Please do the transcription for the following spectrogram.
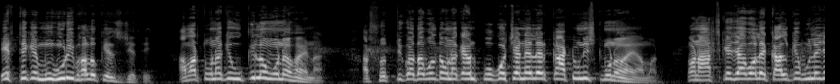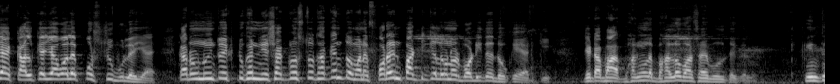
এর থেকে মুহুরি ভালো কেস জেতে। আমার তো ওনাকে উকিলও মনে হয় না। আর সত্যি কথা বলতে ওনাকে এখন পোকো চ্যানেলের কার্টুনিস্ট মনে হয় আমার। কারণ আজকে যা বলে কালকে ভুলে যায় কালকে যা বলে পরশু ভুলে যায়। কারণ উনি তো একটুখানি নেশাগ্রস্ত থাকেন তো মানে ফরেন পার্টিকেল ওনার বডিতে ঢোকে আর কি যেটা বাংলা ভালো ভাষায় বলতে গেলে। কিন্তু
